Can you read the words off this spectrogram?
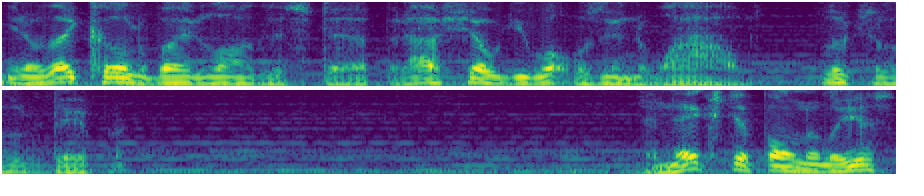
You know, they cultivate a lot of this stuff, but I showed you what was in the wild. Looks a little different. And next up on the list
